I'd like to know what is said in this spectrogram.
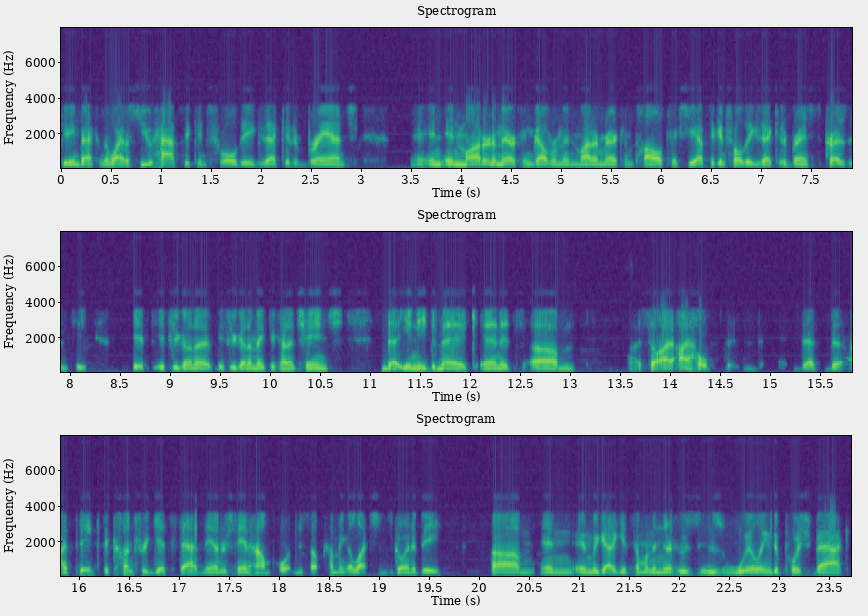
getting back in the White House. You have to control the executive branch in, in modern American government, modern American politics. You have to control the executive branch, the presidency, if, if you're gonna if you're gonna make the kind of change that you need to make. And it's um, so I, I hope that, that I think the country gets that and they understand how important this upcoming election is going to be. Um, and and we got to get someone in there who's who's willing to push back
